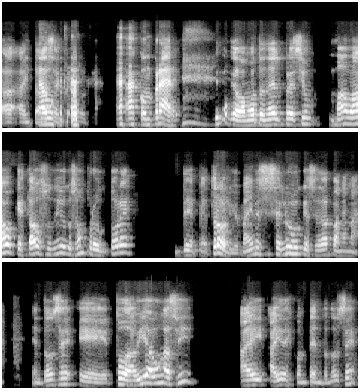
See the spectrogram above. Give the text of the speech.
a, a instalarse a, buscar, aquí, a comprar. Sí, porque vamos a tener el precio más bajo que Estados Unidos, que son productores de petróleo. Imagínense ese lujo que se da a Panamá. Entonces, eh, todavía aún así hay, hay descontento. Entonces,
